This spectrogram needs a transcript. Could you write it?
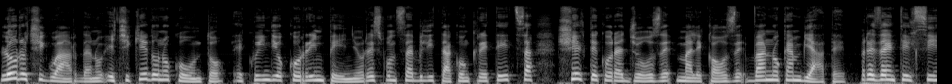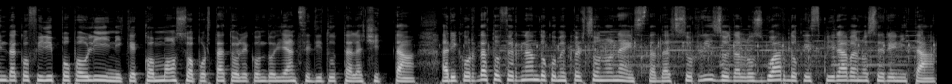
loro ci guardano e ci chiedono chiedono conto e quindi occorre impegno, responsabilità, concretezza, scelte coraggiose, ma le cose vanno cambiate. Presente il sindaco Filippo Paolini che commosso ha portato le condoglianze di tutta la città, ha ricordato Fernando come persona onesta, dal sorriso e dallo sguardo che ispiravano serenità.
